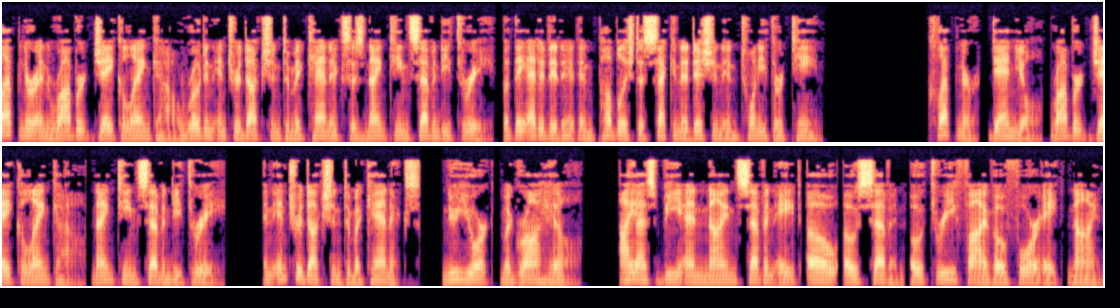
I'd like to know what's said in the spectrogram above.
Kleppner and Robert J. Kolenkow wrote an introduction to mechanics as 1973, but they edited it and published a second edition in 2013. Kleppner, Daniel, Robert J. Kolenkow 1973. An Introduction to Mechanics. New York, McGraw-Hill. ISBN 978 0 7 35048 9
